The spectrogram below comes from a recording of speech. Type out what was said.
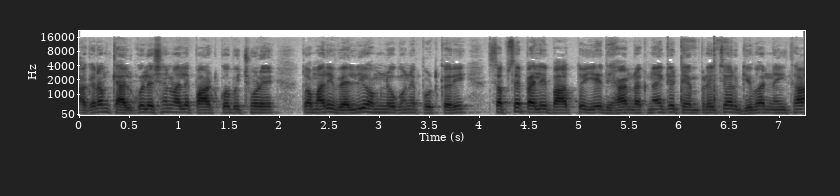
अगर हम कैलकुलेशन वाले पार्ट को भी छोड़ें तो हमारी वैल्यू हम लोगों ने पुट करी। सबसे पहली बात तो ये ध्यान रखना है कि टेम्परेचर गिवन नहीं था।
